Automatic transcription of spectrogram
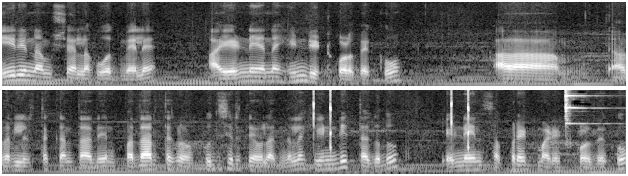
ನೀರಿನ ಅಂಶ ಎಲ್ಲ ಹೋದ್ಮೇಲೆ ಆ ಎಣ್ಣೆಯನ್ನು ಹಿಂಡಿಟ್ಕೊಳ್ಬೇಕು. ಅದರಲ್ಲಿರ್ತಕ್ಕಂಥ ಅದೇನು ಪದಾರ್ಥಗಳು ಕುದಿಸಿರ್ತೇವಲ್ಲ, ಅದನ್ನೆಲ್ಲ ಹಿಂಡಿ ತೆಗೆದು ಎಣ್ಣೆಯನ್ನು ಸಪ್ರೇಟ್ ಮಾಡಿ ಇಟ್ಕೊಳ್ಬೇಕು.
